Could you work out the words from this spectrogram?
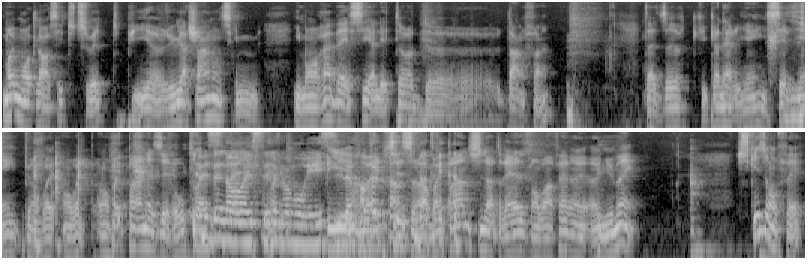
Moi, ils m'ont classé tout de suite, puis euh, j'ai eu la chance qu'ils m'ont rabaissé à l'état d'enfant. C'est-à-dire qu'il connaît rien, il sait rien, puis on va, on va, on va le prendre à zéro. Ouais, sinon, il va mourir ici. Là, on, va, le prendre sur on va le prendre sur notre aile, puis on va en faire un, un humain. Ce qu'ils ont fait,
